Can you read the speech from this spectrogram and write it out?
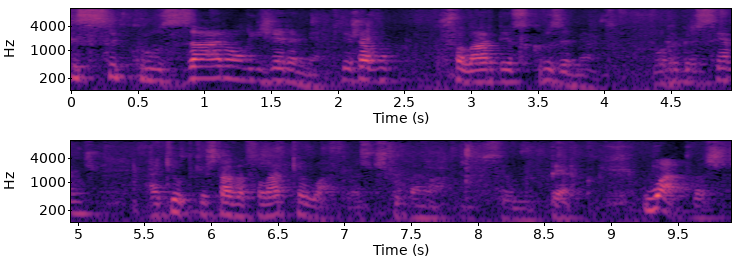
que se cruzaram ligeiramente. Eu já vou falar desse cruzamento. Ou regressemos àquilo de que eu estava a falar, que é o Atlas. Desculpem lá, se eu me perco. O Atlas.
